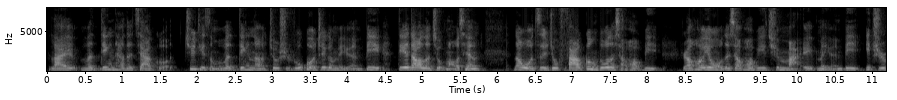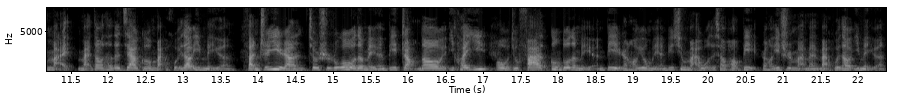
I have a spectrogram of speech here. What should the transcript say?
来稳定它的价格。具体怎么稳定呢？就是如果这个美元币跌到了九毛钱，那我自己就发更多的小跑币，然后用我的小跑币去买美元币，一直买买到它的价格买回到一美元。反之亦然，就是如果我的美元币涨到一块一，那我就发更多的美元币，然后用美元币去买我的小跑币，然后一直买买买回到一美元。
